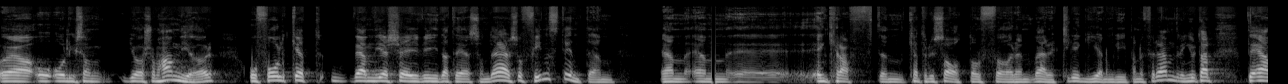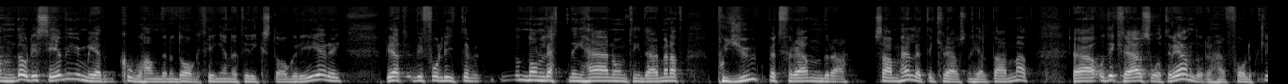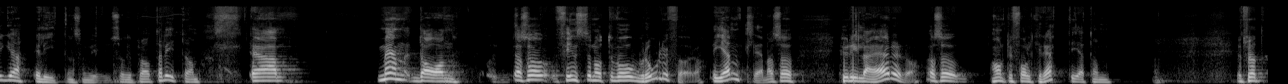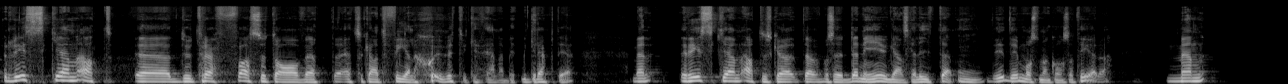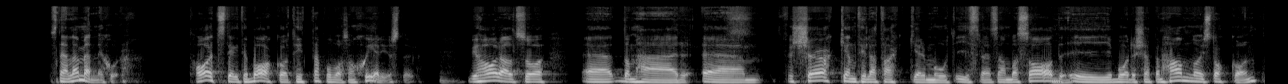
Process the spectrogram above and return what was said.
eh, och, och liksom gör som han gör och folket vänjer sig vid att det är som det är så finns det inte en, en, en, eh, en kraft, en katalysator för en verklig genomgripande förändring. Utan det enda, och det ser vi ju med kohandeln och dagtingandet i riksdag och regering, det är att vi får lite, någon lättning här, någonting där, men att på djupet förändra samhället, det krävs något helt annat. Eh, och det krävs återigen då den här folkliga eliten som vi, som vi pratar lite om. Eh, men Dan, alltså, finns det något att vara orolig för då? egentligen? Alltså, hur illa är det då? Alltså, har inte folk rätt i att de... Jag tror att risken att eh, du träffas av ett, ett så kallat felskjut, vilket jävla begrepp det är. Men risken att du ska, den är ju ganska liten. Det, det måste man konstatera. Men snälla människor, ta ett steg tillbaka och titta på vad som sker just nu. Vi har alltså eh, de här eh, försöken till attacker mot Israels ambassad i både Köpenhamn och i Stockholm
